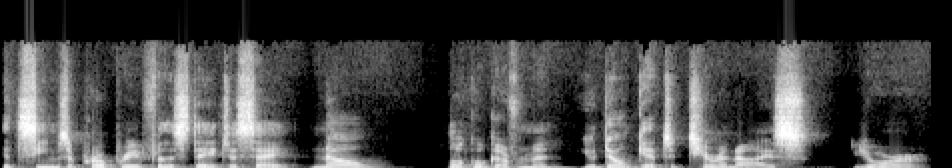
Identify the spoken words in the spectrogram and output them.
it seems appropriate for the state to say, no, local government, you don't get to tyrannize your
